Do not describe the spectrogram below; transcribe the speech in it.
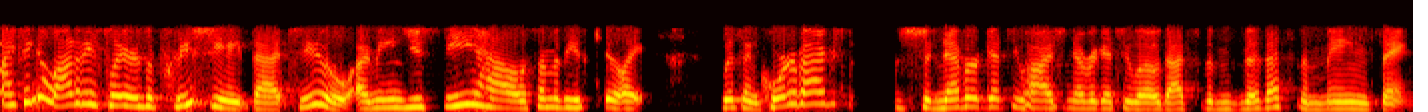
i think a lot of these players appreciate that too i mean you see how some of these like listen quarterbacks should never get too high, should never get too low. That's the that's the main thing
